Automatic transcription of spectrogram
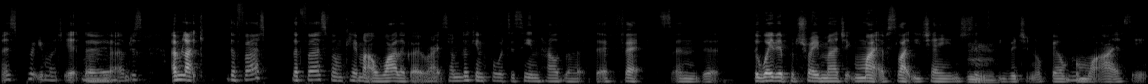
that's pretty much it though. I'm just, I'm like the first, the first film came out a while ago, right? So I'm looking forward to seeing how the the effects and the the way they portray magic might have slightly changed since the original film, from what I've seen.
